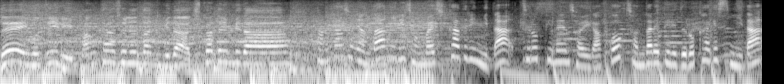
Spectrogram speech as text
네, 이번 주 1위 방탄소년단입니다. 축하드립니다. 방탄소년단 1위 정말 축하드립니다. 트로피는 저희가 꼭 전달해드리도록 하겠습니다.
